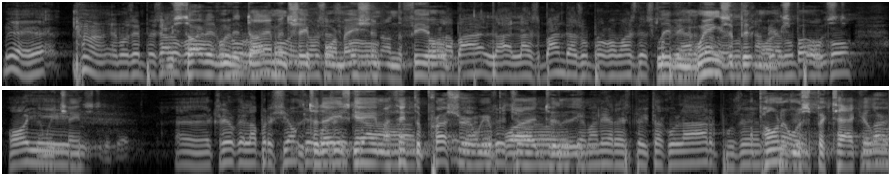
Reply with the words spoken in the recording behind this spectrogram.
We started with a diamond-shaped formation con- on the field, la la- las bandas un poco más leaving descubiertas, wings a bit more exposed, and we changed it a bit. Eh, creo que la presión que Today's game, I think the pressure we applied to the de espectacular. Puse- opponent was spectacular.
